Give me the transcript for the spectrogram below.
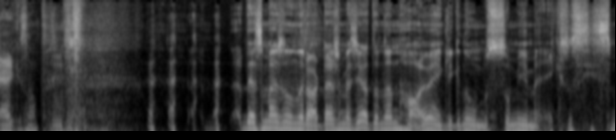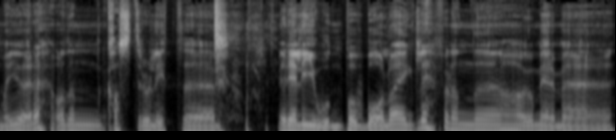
Ja, ikke sant? Det som er sånn rart der, som jeg sier, at den, den har jo egentlig ikke noe så mye med eksorsisme å gjøre. Og den kaster jo litt eh, religion på bålet, egentlig. For den eh, har jo mer med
